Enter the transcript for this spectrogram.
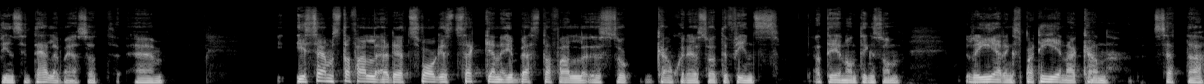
finns inte heller med. Så att, eh, I sämsta fall är det ett svaghetstecken, i bästa fall eh, så kanske det är så att det finns, att det är någonting som regeringspartierna kan sätta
